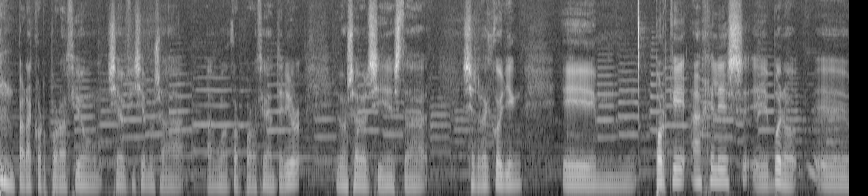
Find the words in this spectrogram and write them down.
para a corporación, xa fixemos a, a unha corporación anterior e vamos a ver se si esta se recollen. Eh, porque Ángeles, eh, bueno, eh,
